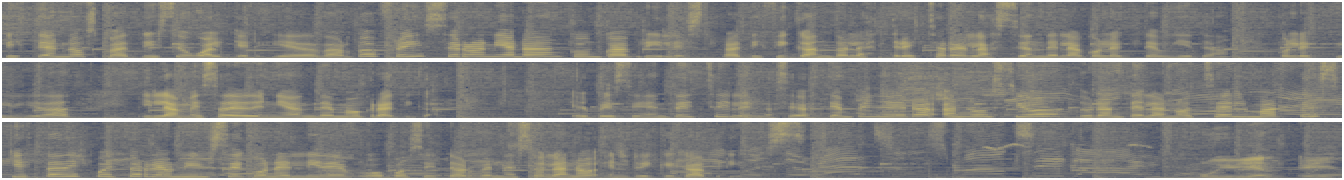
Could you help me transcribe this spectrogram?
cristianos Patricio Walker y Eduardo Frei se reunieron con Capriles, ratificando la estrecha relación de la colectividad, colectividad y la mesa de unión democrática. El presidente chileno Sebastián Piñera anunció durante la noche del martes que está dispuesto a reunirse con el líder opositor venezolano Enrique Capriles. Muy bien, eh,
